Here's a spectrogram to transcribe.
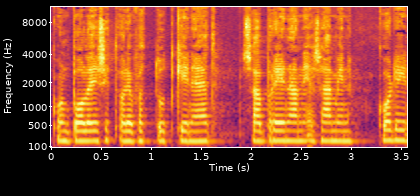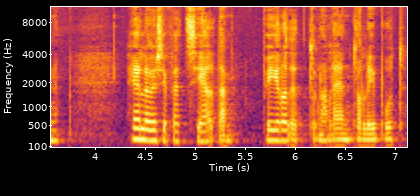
kun poliisit olivat tutkineet Sabrinan ja Samin kodin, he löysivät sieltä piilotettuna lentoliput,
